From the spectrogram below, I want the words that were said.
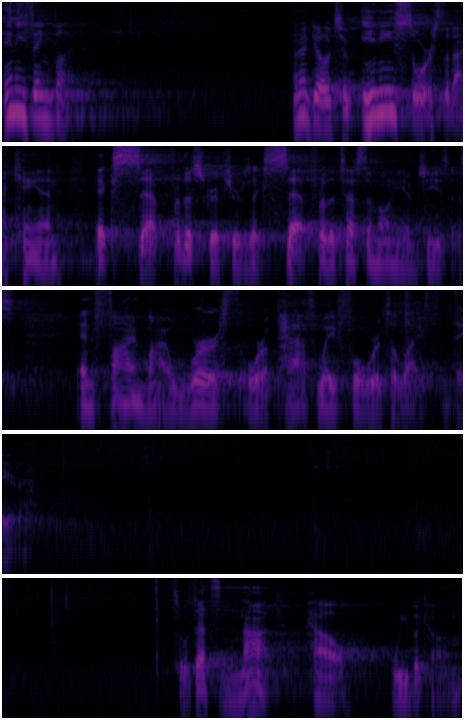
Anything but. I'm going to go to any source that I can except for the scriptures, except for the testimony of Jesus, and find my worth or a pathway forward to life there. So, if that's not how we become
